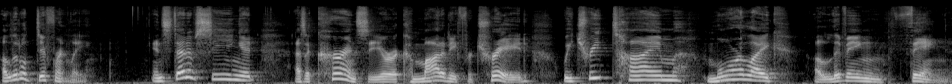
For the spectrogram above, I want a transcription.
a little differently. Instead of seeing it as a currency or a commodity for trade, we treat time more like a living thing.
